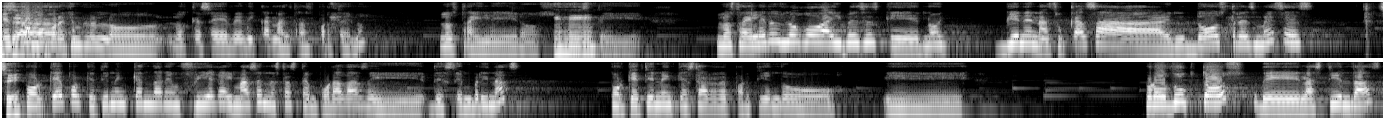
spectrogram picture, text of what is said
es como, por ejemplo, los que se dedican al transporte, ¿no? Los traileros, este los traileros luego hay veces que no vienen a su casa en dos, tres meses. Sí. ¿Por qué? Porque tienen que andar en friega y más en estas temporadas de, de sembrinas, porque tienen que estar repartiendo eh, productos de las tiendas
